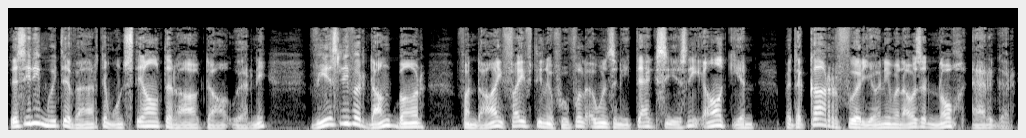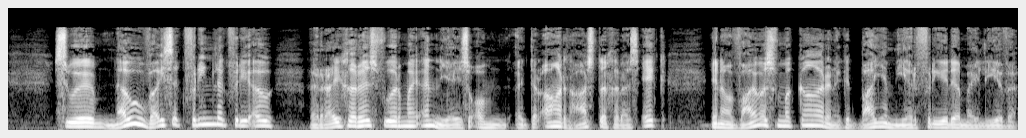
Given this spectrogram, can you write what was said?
Dis nie die moeite werd om ontstel te raak daaroor nie. Wees liewer dankbaar van daai 15 of hoeveel ouens in die taxi is nie elkeen met 'n kar voor jou nie, want nou is dit nog erger. So nou wys ek vriendelik vir die ou, ry gerus voor my in. Jy is om uiteraard hastiger as ek en dan waai ons vir mekaar en ek het baie meer vrede in my lewe.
